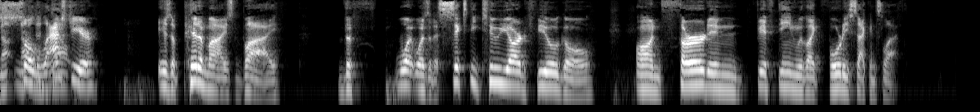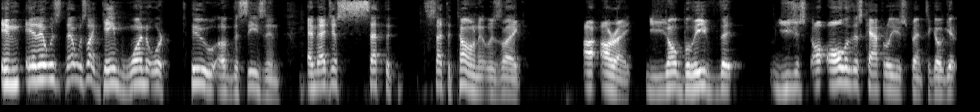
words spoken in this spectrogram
Not- so not last doubt- year is epitomized by the what was it a 62 yard field goal on third and 15 with like 40 seconds left and and it was that was like game one or two of the season and that just set the set the tone it was like Uh, all right you don't believe that you just all- of this capital you spent to go get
